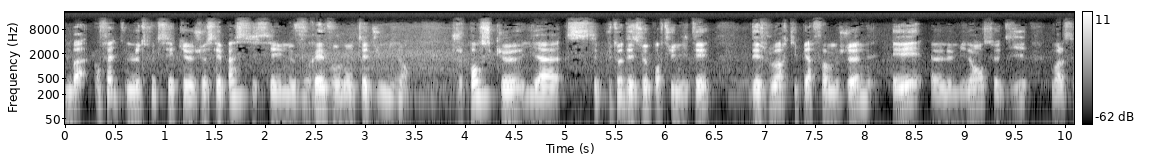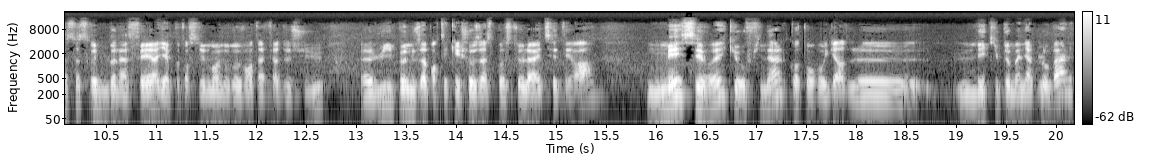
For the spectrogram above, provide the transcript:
Bah, en fait, le truc, c'est que je ne sais pas si c'est une vraie volonté du Milan. Je pense que c'est plutôt des opportunités, des joueurs qui performent jeunes, et euh, le Milan se dit voilà, ça, ça serait une bonne affaire, il y a potentiellement une revente à faire dessus, euh, lui, il peut nous apporter quelque chose à ce poste-là, etc. Mais c'est vrai qu'au final, quand on regarde le, l'équipe de manière globale.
